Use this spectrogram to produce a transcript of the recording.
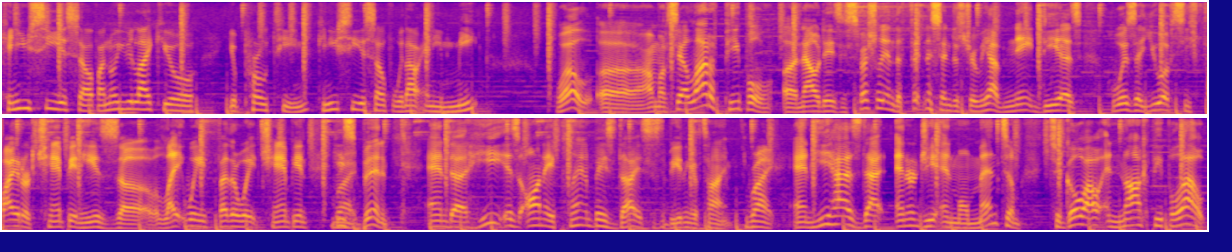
Can you see yourself? I know you like your your protein. Can you see yourself without any meat? Well, uh, I'm gonna say a lot of people uh, nowadays, especially in the fitness industry, we have Nate Diaz, who is a UFC fighter champion. He is a lightweight, featherweight champion. He's Right. been, and uh, he is on a plant-based diet since the beginning of time. Right. And he has that energy and momentum to go out and knock people out.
